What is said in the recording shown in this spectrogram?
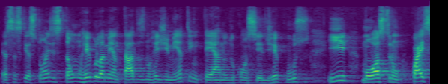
essas questões estão regulamentadas no regimento interno do Conselho de Recursos e mostram quais são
